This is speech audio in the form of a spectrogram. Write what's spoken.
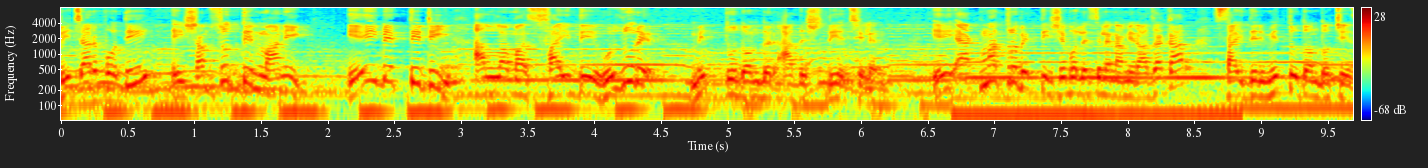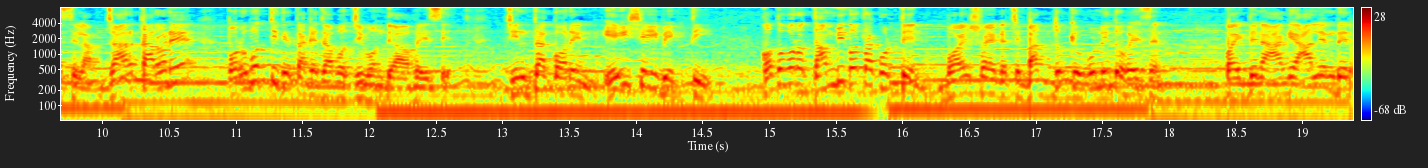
বিচারপতি এই শামসুদ্দিন মানিক, এই ব্যক্তিটি আল্লামা সাইদি হুজুরের মৃত্যুদণ্ডের আদেশ দিয়েছিলেন। এই একমাত্র ব্যক্তি, সে বলেছিলেন, আমি রাজাকার সাইদির মৃত্যুদণ্ড চেয়েছিলাম। যার কারণে পরবর্তীতে তাকে যাবজ্জীবন দেওয়া হয়েছে। চিন্তা করেন, এই সেই ব্যক্তি, কত বড় দাম্ভিকতা করতেন। বয়স হয়ে গেছে, বার্ধক্যে উপনীত হয়েছেন। কয়েকদিন আগে আলেমদের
